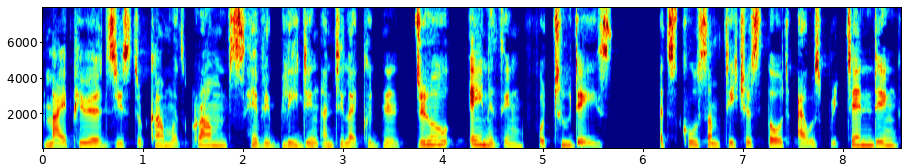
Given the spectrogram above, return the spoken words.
My periods used to come with cramps, heavy bleeding until I couldn't do anything for two days. At school, some teachers thought I was pretending.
